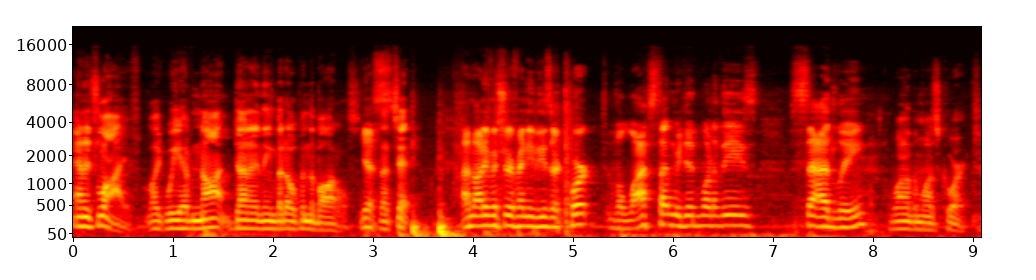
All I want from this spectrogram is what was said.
and it's live. Like we have not done anything but open the bottles. Yes. that's it. I'm not even sure if any of these are corked. The last time we did one of these, sadly, One of them was corked,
